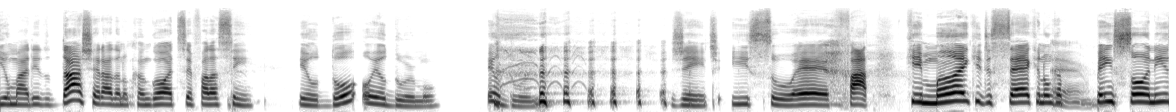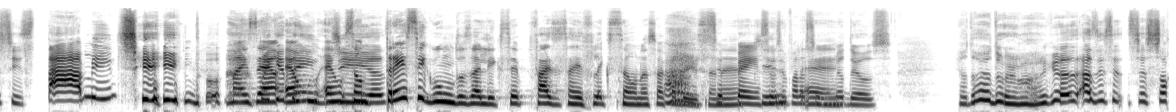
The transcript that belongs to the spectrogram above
e o marido dá a cheirada no cangote, você fala assim: eu dou ou eu durmo? Eu durmo. Gente, isso é fato. Que mãe que disser que nunca É. pensou nisso está mentindo. Mas é, é um- é um- são três segundos ali que você faz essa reflexão na sua Ai, cabeça, você né? pensa, Que- você fala assim, é, meu Deus, eu dou, eu durmo. Às vezes você- você só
